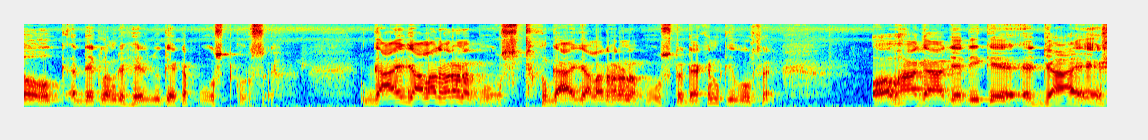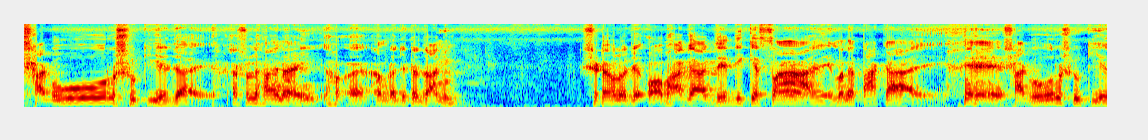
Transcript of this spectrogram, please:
লোক, দেখলাম যে ফেসবুকে একটা পোস্ট করছে। গায়ে জ্বালা ধরানো পোস্ট গায়ে জ্বালা ধরানো পোস্ট দেখেন কি বলছে? অভাগা যেদিকে যায়, সাগর শুকিয়ে যায়। আসলে হয় নাই আমরা যেটা জানি, সেটা হলো যে অভাগা যেদিকে চায় মানে তাকায় সাগর শুকিয়ে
